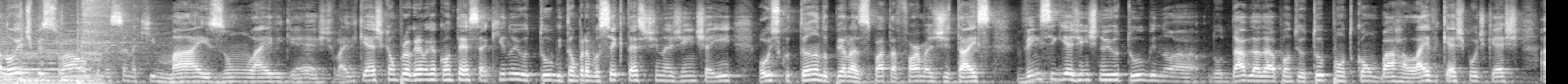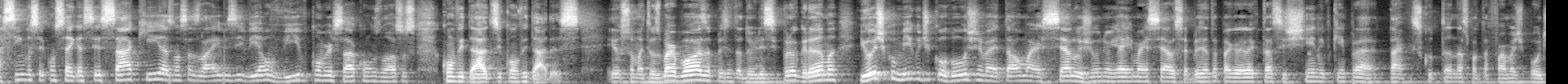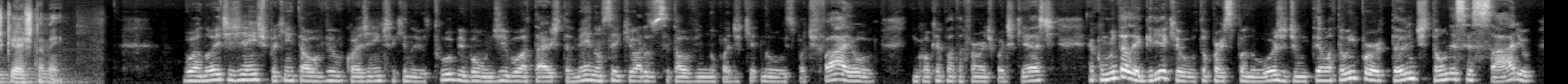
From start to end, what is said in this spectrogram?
Boa noite, pessoal. Começando aqui mais um Livecast. O Livecast que é um programa que acontece aqui no YouTube. Então, para você que está assistindo a gente aí ou escutando pelas plataformas digitais, vem seguir a gente no YouTube, no, no www.youtube.com.br livecastpodcast. Assim você consegue acessar aqui as nossas lives e vir ao vivo conversar com os nossos convidados e convidadas. Eu sou Matheus Barbosa, apresentador desse programa, e hoje comigo de co-host vai estar o Marcelo Júnior. E aí, Marcelo, se apresenta para a galera que está assistindo e quem está escutando escutando nas plataformas de podcast também. Boa noite, gente, para quem está ao vivo com a gente aqui no YouTube. Bom dia, boa tarde também. Não sei que horas você está ouvindo no, podcast, no Spotify ou em qualquer plataforma de podcast. É com muita alegria que eu estou participando hoje de um tema tão importante, tão necessário.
